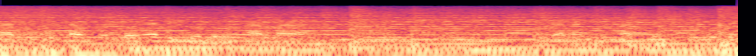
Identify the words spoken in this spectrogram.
tadi kita fotonya di gunung sana. Sekarang kita di sini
